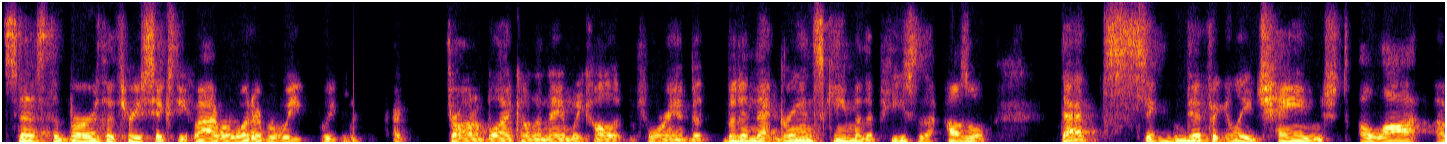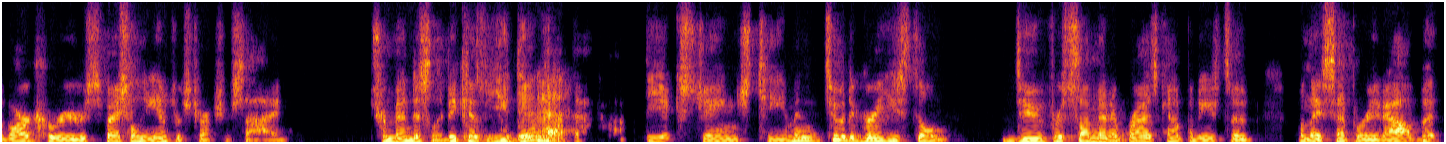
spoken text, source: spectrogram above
since the birth of 365 or whatever we we drawn a blank on the name we call it beforehand but but in that grand scheme of the piece of that puzzle that significantly changed a lot of our careers, especially on the infrastructure side, tremendously because you did have that, the exchange team, and to a degree, you still do for some enterprise companies to when they separate out. But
